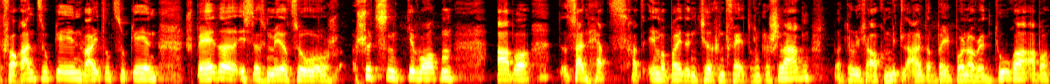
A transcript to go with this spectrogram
voranzugehen, weiterzugehen. Später ist es mehr zu schützend geworden aber sein Herz hat immer bei den Kirchenvätern geschlagen, natürlich auch im Mittelalter bei Bonaventura, aber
